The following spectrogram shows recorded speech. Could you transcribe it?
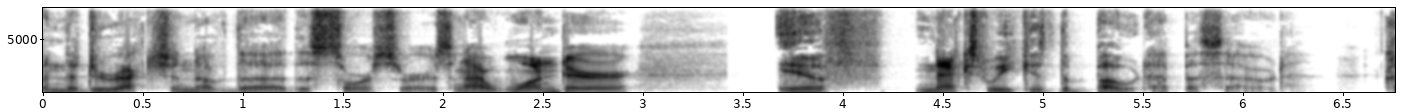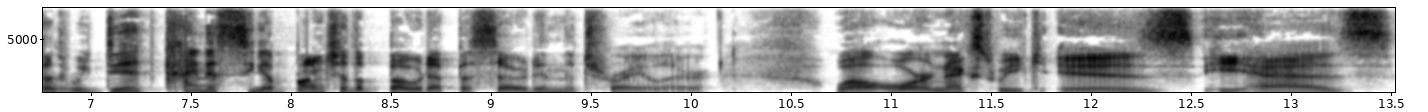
in the direction of the the sorcerers, and I wonder if next week is the boat episode because we did kind of see a bunch of the boat episode in the trailer. Well, or next week is he has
